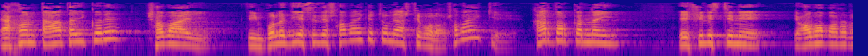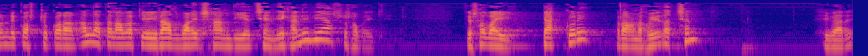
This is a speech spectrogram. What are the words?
এখন তাড়াতাড়ি করে সবাই, তিনি বলে দিয়েছে যে সবাইকে চলে আসতে বলো, সবাইকে। আর দরকার নাই এই ফিলিস্তিনে অভাব অনটনে কষ্ট করার। আল্লাহ তালা আমাকে এই রাজবাড়ির সান দিয়েছেন, এখানে নিয়ে আসো সবাইকে। তো সবাই প্যাক করে রওনা হয়ে যাচ্ছেন এবারে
